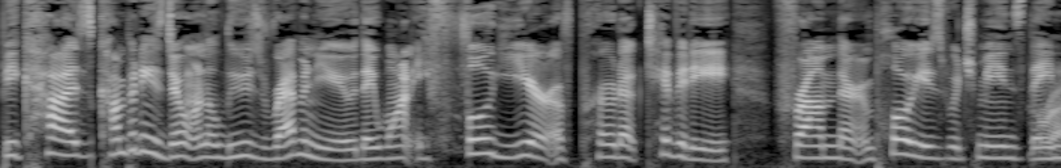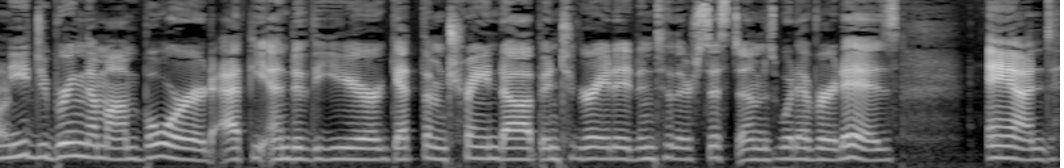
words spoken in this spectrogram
because companies don't want to lose revenue. They want a full year of productivity from their employees, which means they Correct. need to bring them on board at the end of the year, get them trained up, integrated into their systems, whatever it is. And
